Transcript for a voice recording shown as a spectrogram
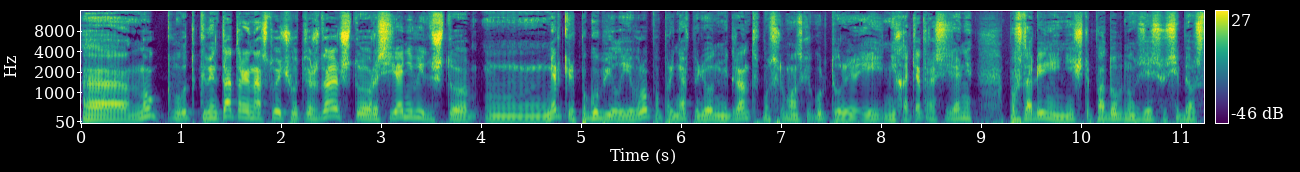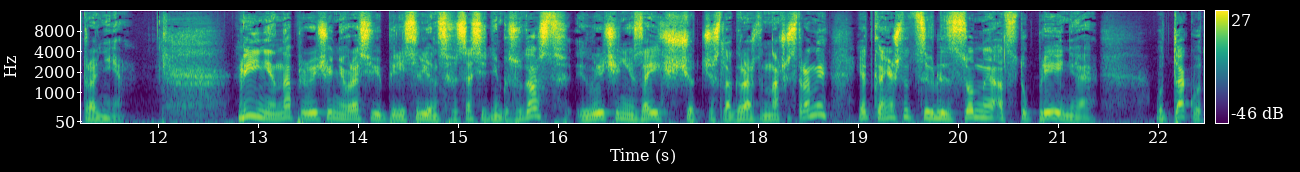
Э, ну, вот комментаторы настойчиво утверждают, что россияне видят, что Меркель погубила Европу, приняв миллион мигрантов мусульманской культуры, и не хотят россияне повторения нечто подобного здесь у себя в стране. Линия на привлечение в Россию переселенцев из соседних государств и увеличение за их счет числа граждан нашей страны – это, конечно, цивилизационное отступление вот так вот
